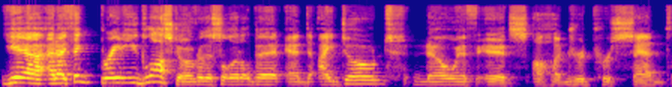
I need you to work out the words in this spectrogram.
yeah, and I think Brady, you glossed over this a little bit, and I don't know if it's a hundred percent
